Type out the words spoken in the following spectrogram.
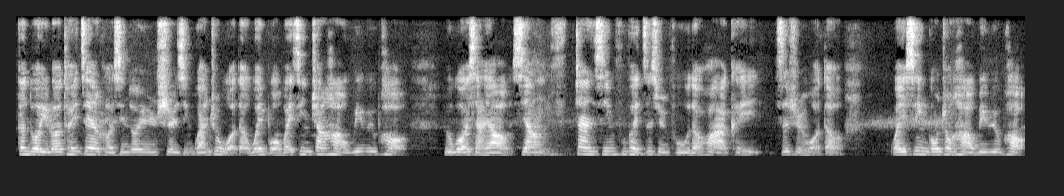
更多娱乐推荐和星座运势，请关注我的微博、微信账号 Vivi Paul。如果想要向占星付费咨询服务的话，可以咨询我的微信公众号 Vivi Paul。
